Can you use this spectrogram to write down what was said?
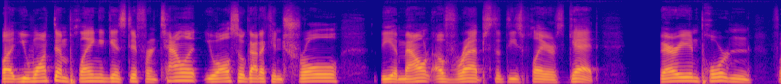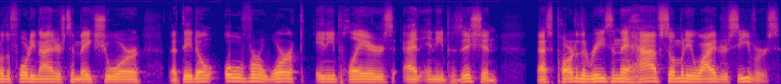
But you want them playing against different talent. You also got to control the amount of reps that these players get. Very important for the 49ers to make sure that they don't overwork any players at any position. That's part of the reason they have so many wide receivers.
